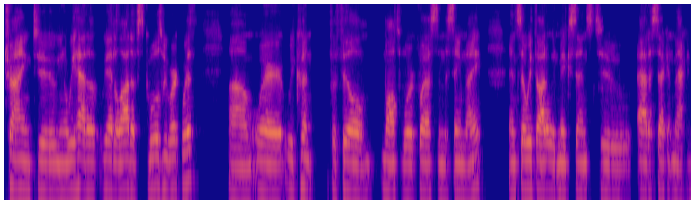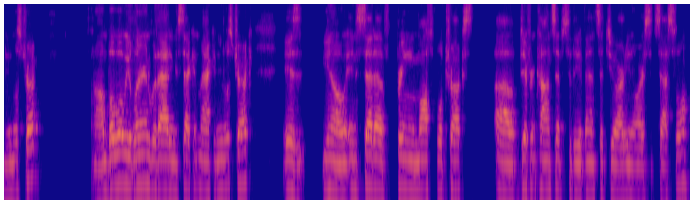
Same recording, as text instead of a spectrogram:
trying to you know we had a we had a lot of schools we work with um, where we couldn't fulfill multiple requests in the same night, and so we thought it would make sense to add a second mac and noodles truck. Um, but what we learned with adding a second mac and noodles truck is you know instead of bringing multiple trucks of different concepts to the events that you already know are successful,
